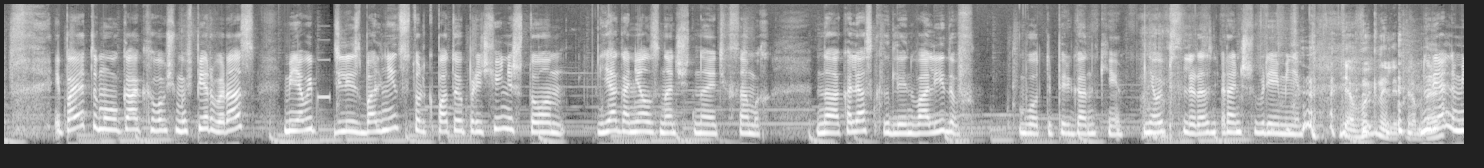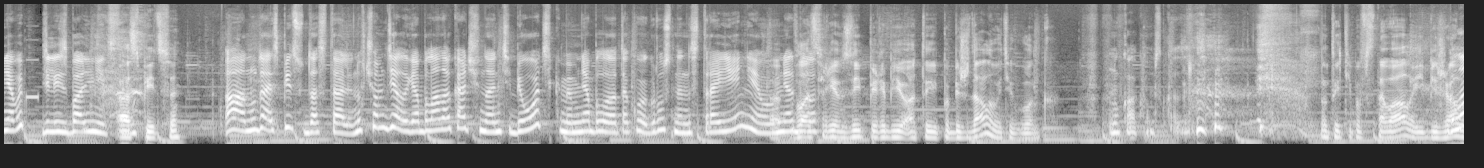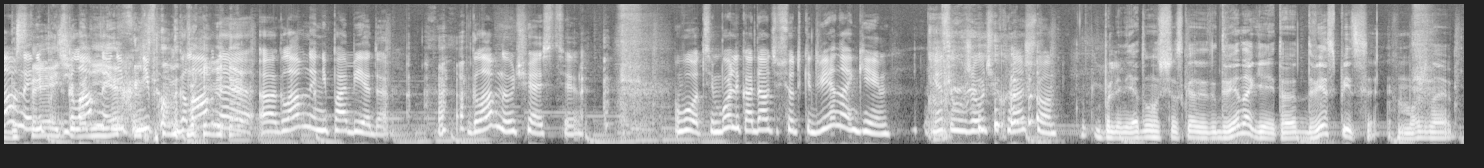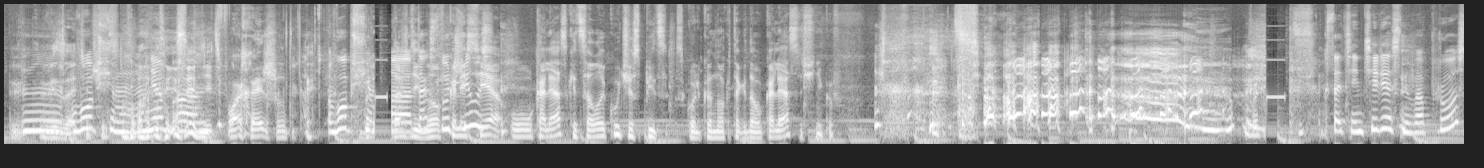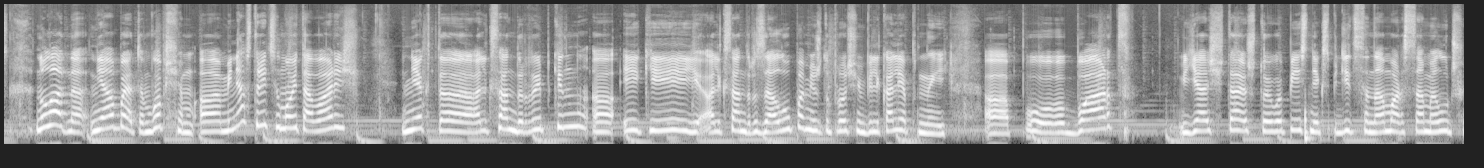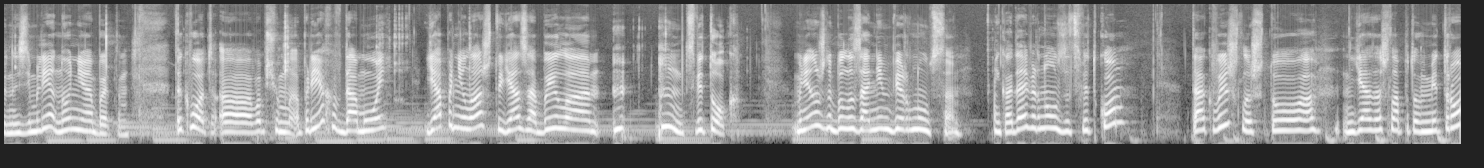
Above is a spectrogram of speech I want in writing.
И поэтому, как, в общем, и в первый раз меня выпили из больницы только по той причине, что я гоняла, значит, на этих самых, на колясках для инвалидов, вот, на перегонки. Меня выписали раз- раньше времени. Тебя выгнали прям, Ну, да? реально, меня выпили из больницы. А спицы? А, ну да, спицу достали. Ну в чем дело? Я была накачана антибиотиками, у меня было такое грустное настроение. У меня Э, Влад было... Извини, перебью, а ты побеждала в этих гонках? Ну как вам сказать? Ну, ты типа вставала и бежала Главное, быстрее, не, чем главное, они не- ехали, не- там, например. главное, а, главное не победа. Главное участие. Вот, тем более, когда у тебя все-таки две ноги, это уже очень хорошо. Блин, я думал, сейчас сказать две ноги, то две спицы. Можно вязать. в общем, у меня, а, Извините, плохая шутка. В общем, а, Подожди, так но в случилось. колесе у коляски целая куча спиц. Сколько ног тогда у колясочников? Кстати, интересный вопрос. Ну ладно, не об этом. В общем, а, меня встретил мой товарищ, некто Александр Рыбкин, а, а.к.а. Александр Залупа, между прочим, великолепный по Барт. Я считаю, что его песня «Экспедиция на Марс» самая лучшая на Земле, но не об этом. Так вот, в общем, приехав домой, я поняла, что я забыла цветок. Мне нужно было за ним вернуться. И когда я вернулась за цветком, так вышло, что я зашла потом в метро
